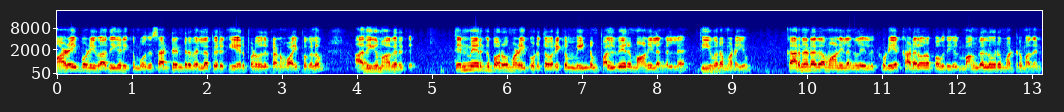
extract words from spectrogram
மழை பொழிவு அதிகரிக்கும் போது சட்டென்று வெள்ளப்பெருக்கு ஏற்படுவதற்கான வாய்ப்புகளும் அதிகமாக இருக்கு. தென்மேற்கு பருவமழை பொறுத்த வரைக்கும் மீண்டும் பல்வேறு மாநிலங்களில் தீவிரமடையும். கர்நாடக மாநிலங்களில் இருக்கக்கூடிய கடலோர பகுதிகள் மங்களூரு மற்றும் அதன்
